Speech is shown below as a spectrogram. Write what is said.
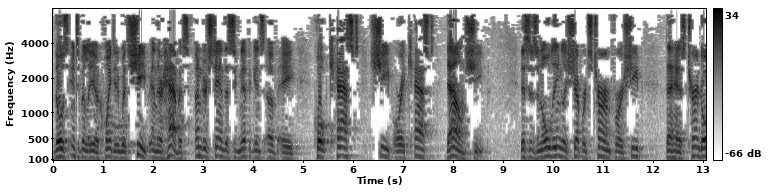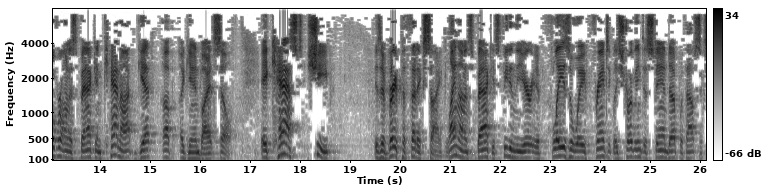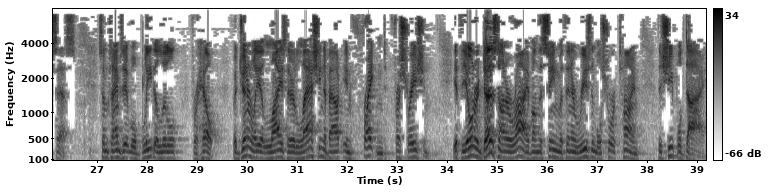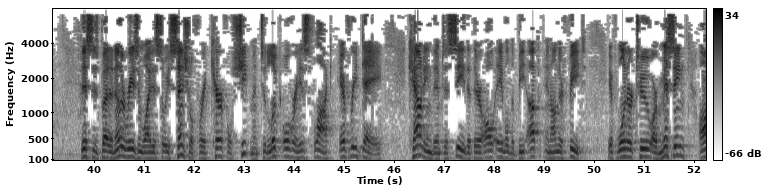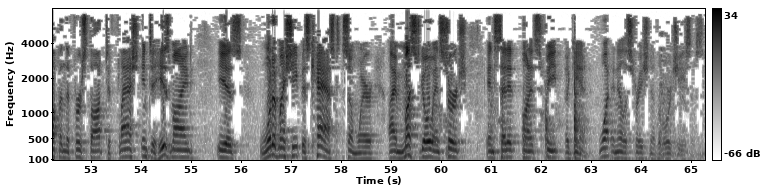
those intimately acquainted with sheep and their habits understand the significance of a, quote, cast sheep or a cast down sheep. This is an Old English shepherd's term for a sheep that has turned over on its back and cannot get up again by itself. A cast sheep is a very pathetic sight. Lying on its back, its feet in the air, it flays away frantically, struggling to stand up without success. Sometimes it will bleat a little for help, but generally it lies there lashing about in frightened frustration. If the owner does not arrive on the scene within a reasonable short time, the sheep will die. This is but another reason why it is so essential for a careful sheepman to look over his flock every day, counting them to see that they're all able to be up and on their feet. If one or two are missing, often the first thought to flash into his mind is, one of my sheep is cast somewhere. I must go and search and set it on its feet again. What an illustration of the Lord Jesus.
